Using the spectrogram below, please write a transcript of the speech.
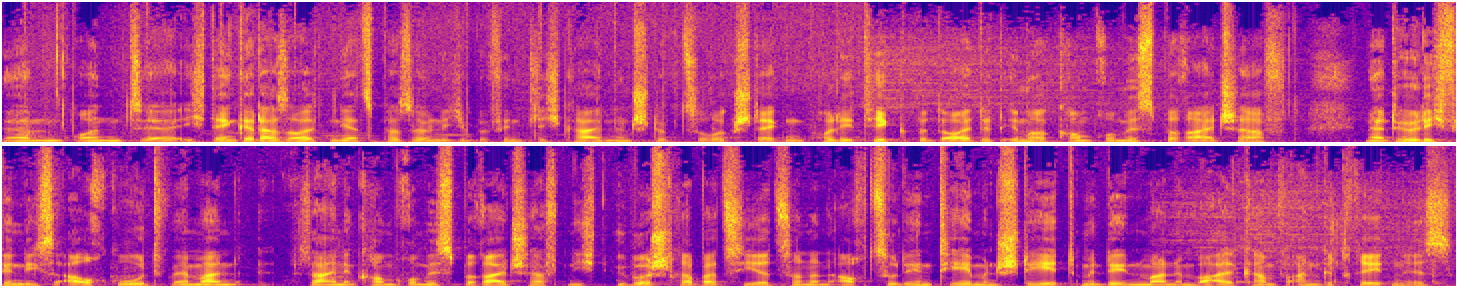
Ähm, und äh, ich denke, da sollten jetzt persönliche Befindlichkeiten ein Stück zurückstecken. Politik bedeutet immer Kompromissbereitschaft. Natürlich finde ich es auch gut, wenn man seine Kompromissbereitschaft nicht überstrapaziert, sondern auch zu den Themen steht, mit denen man im Wahlkampf angetreten ist.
